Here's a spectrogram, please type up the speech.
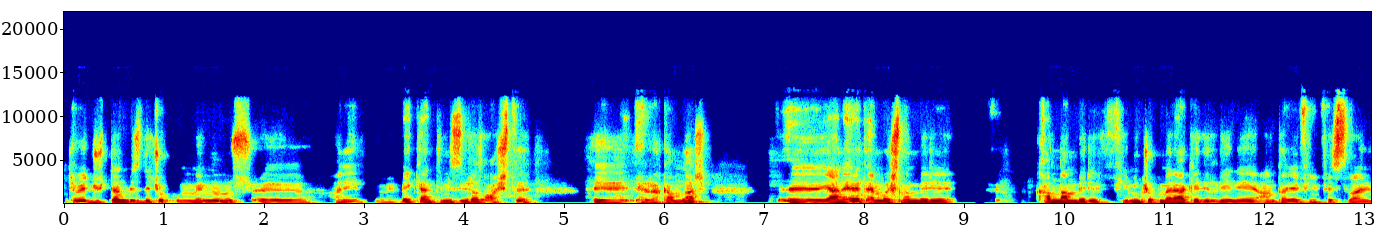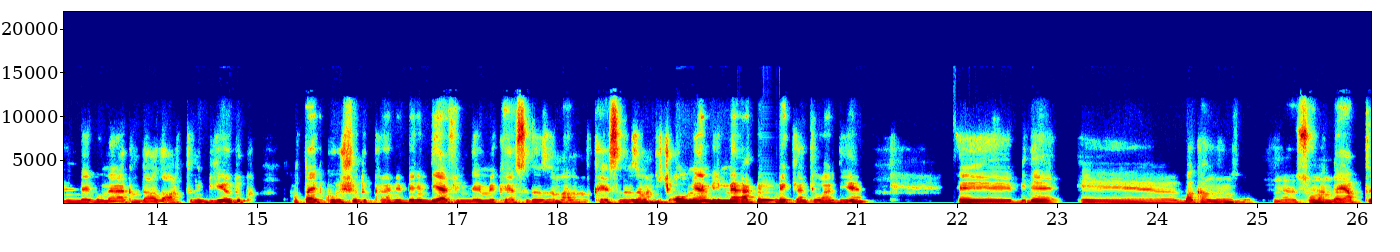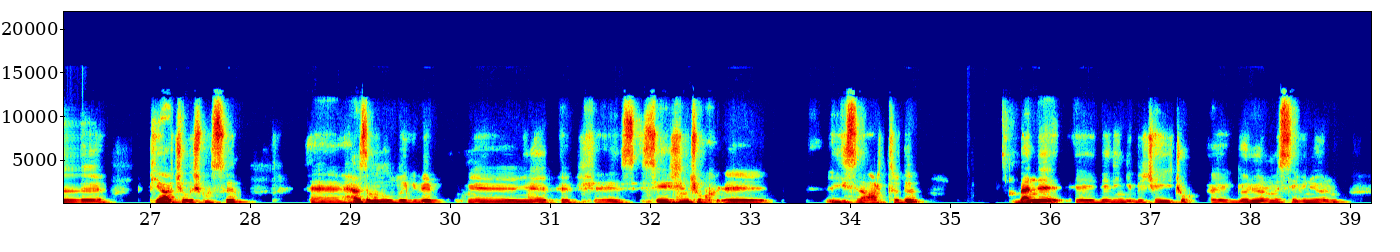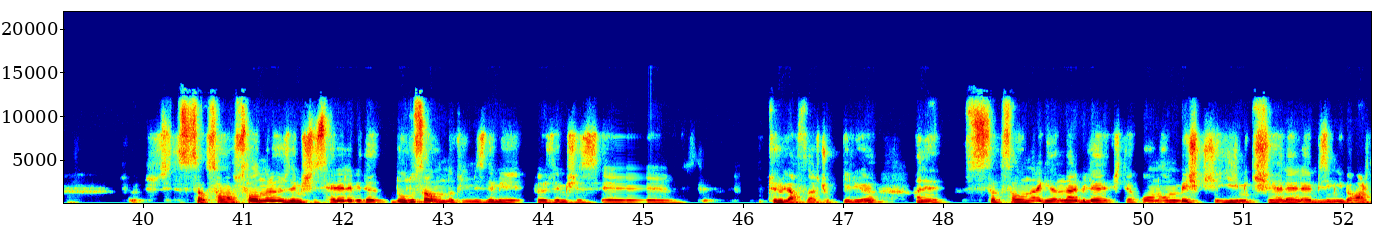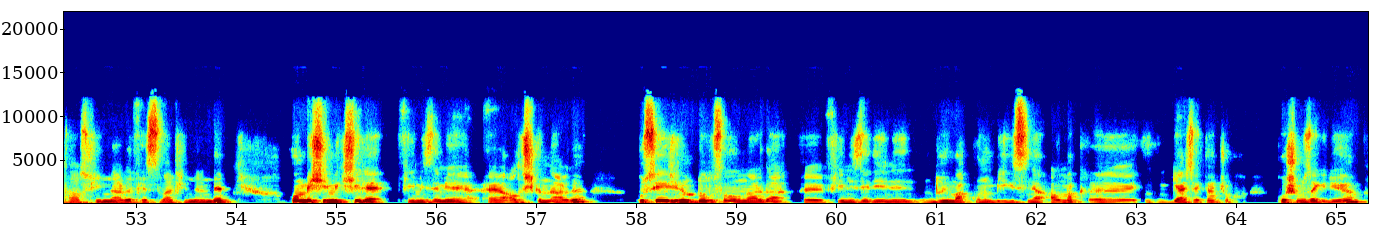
teveccühten biz de çok memnunuz. E, hani beklentimizi biraz aştı e, rakamlar. E, yani evet en başından beri Kandan beri filmin çok merak edildiğini, Antalya Film Festivali'nde bu merakın daha da arttığını biliyorduk. Hatta hep konuşuyorduk. Hani benim diğer filmlerimle kıyasladığım zaman, kıyasladığım zaman hiç olmayan bir merak ve beklenti var diye. Ee, bir de e, bakanlığın son anda yaptığı PR çalışması e, her zaman olduğu gibi e, yine e, seyircinin çok e, ilgisini arttırdı. Ben de e, dediğin gibi şeyi çok e, görüyorum ve seviniyorum salon, salonları özlemişiz. Hele hele bir de dolu salonda film izlemeyi özlemişiz. E, türü laflar çok geliyor. Hani salonlara gidenler bile işte 10-15 kişi, 20 kişi hele hele bizim gibi art house filmlerde, festival filmlerinde 15-20 kişiyle film izlemeye e, alışkınlardı. Bu seyircinin dolu salonlarda e, film izlediğini duymak, onun bilgisini almak e, gerçekten çok hoşumuza gidiyor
